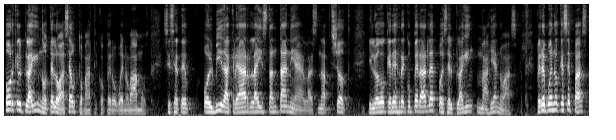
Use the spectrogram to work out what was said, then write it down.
porque el plugin no te lo hace automático, pero bueno, vamos, si se te olvida crear la instantánea, la snapshot, y luego querés recuperarla, pues el plugin magia no hace. Pero es bueno que sepas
